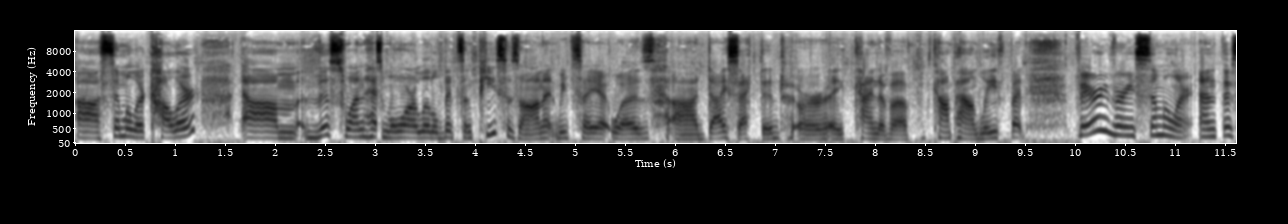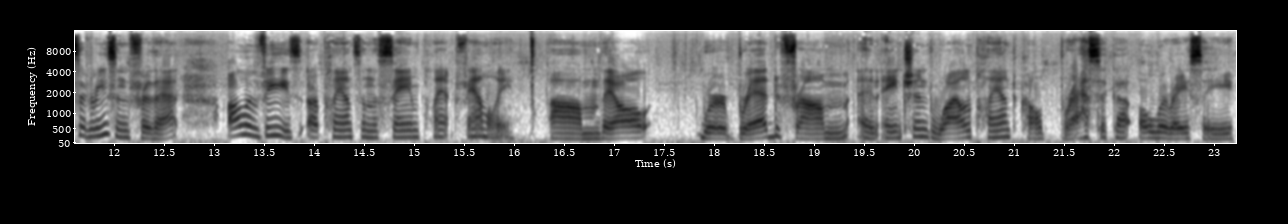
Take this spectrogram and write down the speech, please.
uh, similar color. Um, this one has more little bits and pieces on it. We'd say it was uh, dissected or a kind of a compound leaf, but very, very similar. And there's a reason for that. All of these are plants in the same plant family. Um, they all were bred from an ancient wild plant called Brassica oleracea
